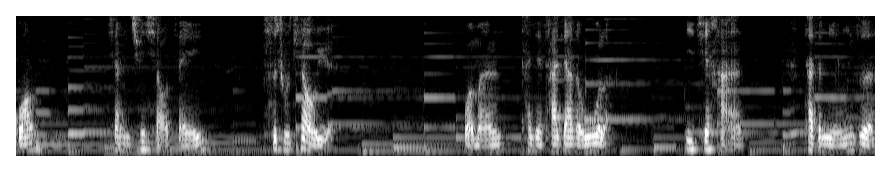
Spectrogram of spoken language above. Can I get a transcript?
光像一群小贼，四处跳跃。我们看见他家的屋了，一起喊，他的名字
